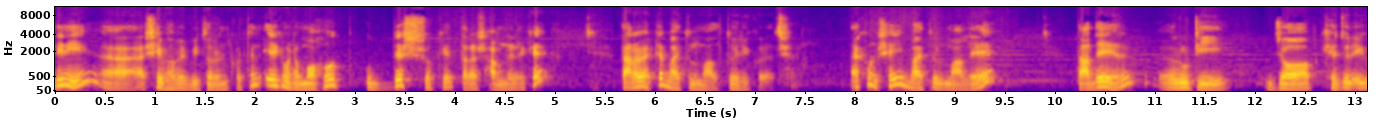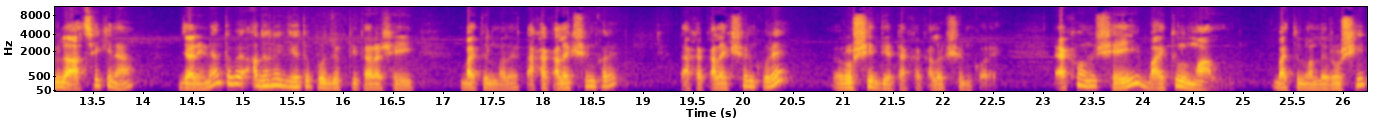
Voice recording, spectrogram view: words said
তিনি সেভাবে বিতরণ করতেন। এরকম একটা মহৎ উদ্দেশ্যকে তারা সামনে রেখে তারাও একটা বাইতুল মাল তৈরি করেছে। এখন সেই বাইতুল মালে তাদের রুটি জব খেজুর এগুলো আছে কি না জানি না, তবে আধুনিক যেহেতু প্রযুক্তি, তারা সেই বাইতুল মালে টাকা কালেকশন করে। টাকা কালেকশন করে, রসিদ দিয়ে টাকা কালেকশন করে। এখন সেই বাইতুল মাল, বাইতুল মালের রসিদ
